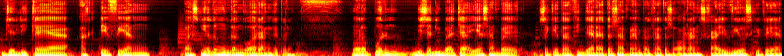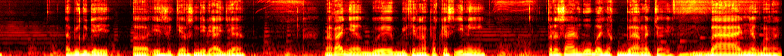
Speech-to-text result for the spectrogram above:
jadi kayak aktif yang pasnya tuh mengganggu orang gitu loh. Walaupun bisa dibaca ya sampai sekitar 300 sampai 400 orang sekali views gitu ya. Tapi gue jadi uh, insecure sendiri aja. Makanya gue bikinlah podcast ini. Keresahan gue banyak banget coy. Banyak banget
